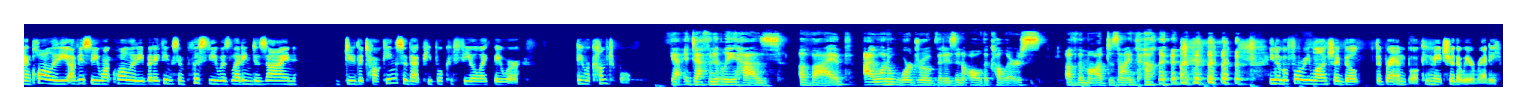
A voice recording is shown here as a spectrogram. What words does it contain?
and quality. Obviously, you want quality, but I think simplicity was letting design do the talking so that people could feel like they were they were comfortable. Yeah, it definitely has a vibe. I want a wardrobe that is in all the colors of the Maude design palette. you know, before we launched, I built the brand book and made sure that we were ready.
